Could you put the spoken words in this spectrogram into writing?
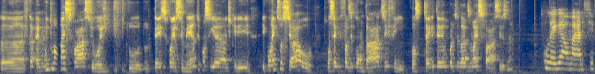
Uh, fica, é muito mais fácil hoje de tu, ter esse conhecimento e conseguir adquirir. E com rede social, consegue fazer contatos, enfim, consegue ter oportunidades mais fáceis, né? Legal, Márcio.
